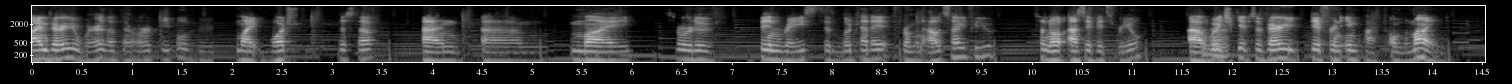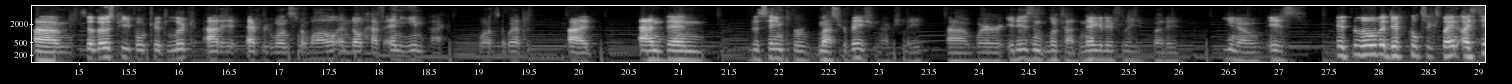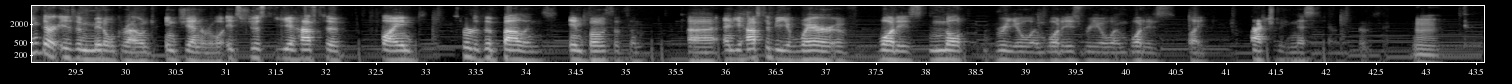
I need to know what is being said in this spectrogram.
I'm very aware that there are people who might watch this stuff and um, my sort of been raised to look at it from an outside view, so not as if it's real, uh, mm-hmm. which gives a very different impact on the mind. Um, so those people could look at it every once in a while and not have any impact whatsoever. Uh, and then the same for masturbation, actually, uh, where it isn't looked at negatively, but it, you know, is it's a little bit difficult to explain. I think there is a middle ground in general. It's just you have to find sort of the balance in both of them, uh, and you have to be aware of what is not real and what is real and what is like actually necessary. Mm.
